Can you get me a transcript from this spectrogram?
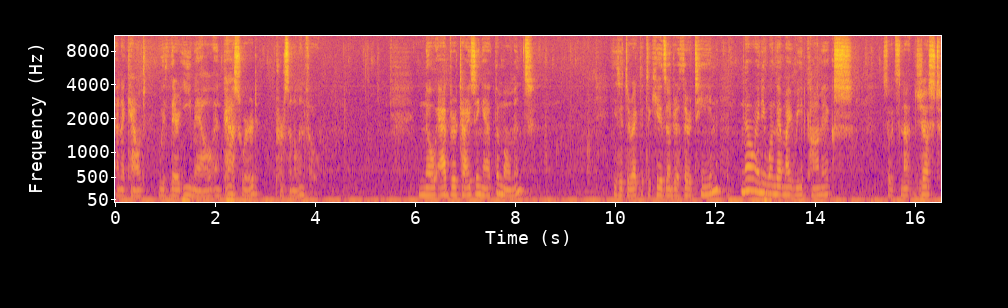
an account with their email and password, personal info. No advertising at the moment. Is it directed to kids under 13? No, anyone that might read comics. So it's not just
